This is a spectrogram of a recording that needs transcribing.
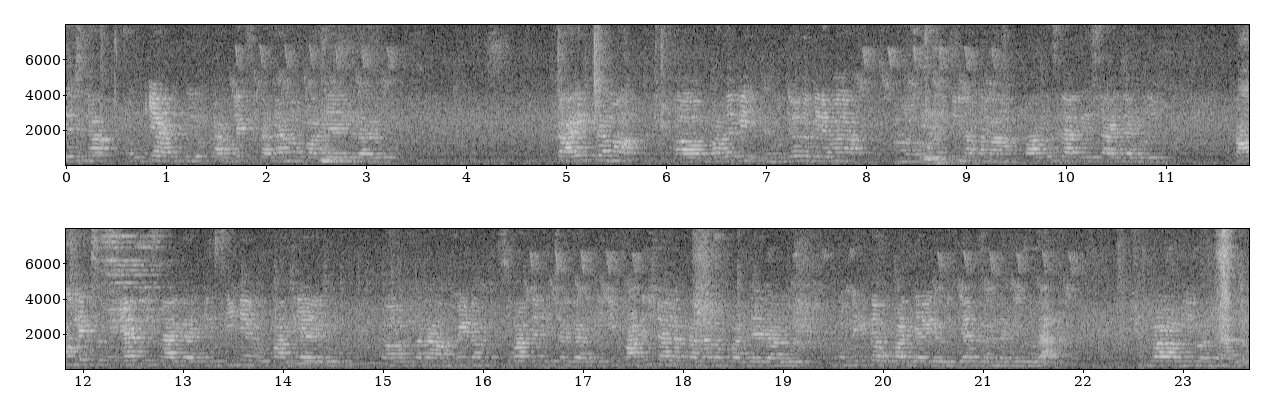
విచ్చేసిన ముఖ్య అతిథులు కాంప్లెక్స్ ప్రధానోపాధ్యాయులు గారు. కార్యక్రమ పదవి ఉద్యోగ విరమణ పొందుతున్న మన పార్థసారథి సార్ గారికి కాంప్లెక్స్ సిఆర్టీ సార్ గారికి సీనియర్ ఉపాధ్యాయులు మన మేడం సువార్త టీచర్ గారికి ఈ పాఠశాల ప్రధానోపాధ్యాయురాలు మిగతా ఉపాధ్యాయులు విద్యార్థులందరికీ కూడా శుభాభివందనాలు.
